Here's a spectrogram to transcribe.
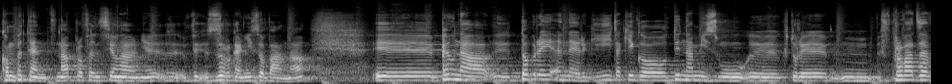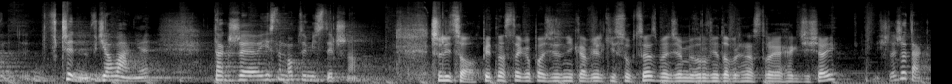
kompetentna, profesjonalnie y, zorganizowana, y, pełna y, dobrej energii, takiego dynamizmu, y, który y, wprowadza w czyn, w działanie. Także jestem optymistyczna. Czyli co, 15 października wielki sukces, będziemy w równie dobrych nastrojach jak dzisiaj? Myślę, że tak.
